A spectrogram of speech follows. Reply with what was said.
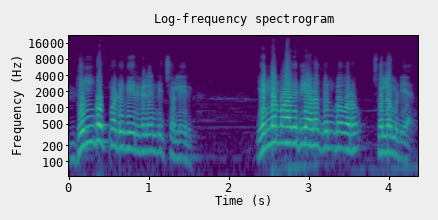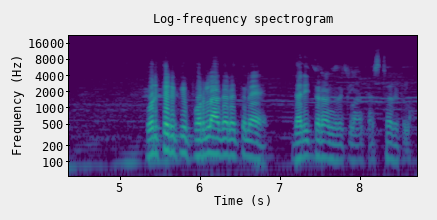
துன்பப்படுவீர்கள் என்று சொல்லியிருக்கு. என்ன மாதிரியான துன்பம் வரும்? சொல்ல முடியாது. ஒருத்தருக்கு பொருளாதாரத்தில் தரித்திரம் இருக்கலாம் கஷ்டம் இருக்கலாம்.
